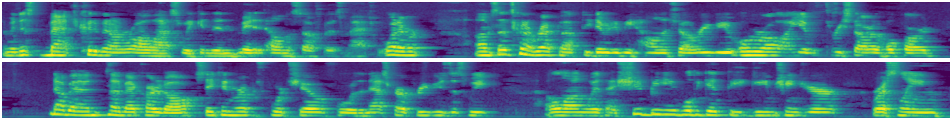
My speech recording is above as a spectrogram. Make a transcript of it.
I mean, this match could have been on Raw last week and then made it Hell in the Cell for this match. But whatever. Um, so that's going to wrap up the WWE Hell in the Cell review. Overall, I give it three star the whole card. Not bad, not a bad card at all. Stay tuned to Robert Sports Show for the NASCAR previews this week, along with I should be able to get the Game Changer Wrestling.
